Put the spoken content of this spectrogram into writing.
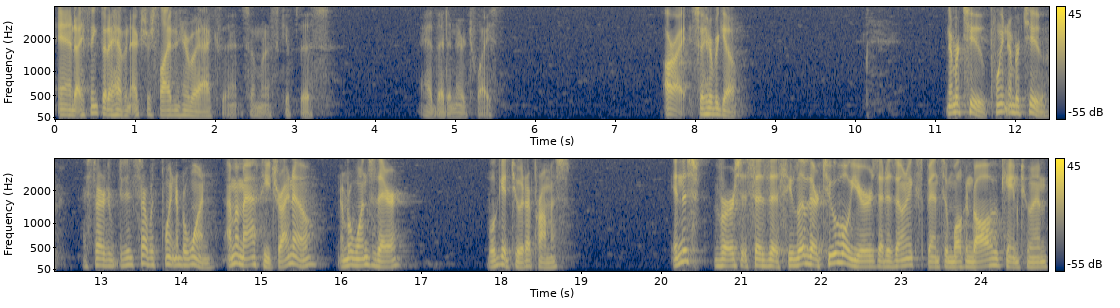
And I think that I have an extra slide in here by accident, so I'm going to skip this. I had that in there twice. All right, so here we go. Number two, point number two. I started didn't start with point number one. I'm a math teacher, I know. Number one's there. We'll get to it, I promise. In this verse, it says this He lived there two whole years at his own expense and welcomed all who came to him,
